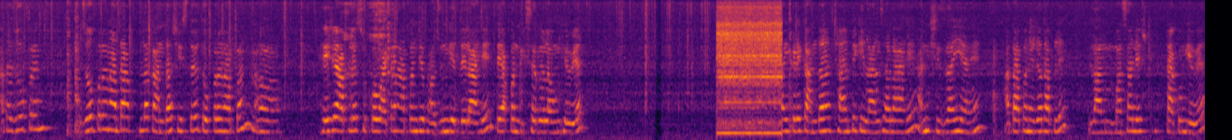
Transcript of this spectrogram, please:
आता जोपर्यंत जोपर्यंत आता आपला कांदा शिजतोय तोपर्यंत आपण हे जे आपलं सुकं वाटण आपण जे भाजून घेतलेलं आहे ते आपण मिक्सरला लावून घेऊयात. इकडे कांदा छानपैकी लाल झाला आहे आणि शिजाई आहे. आता आपण ह्याच्यात आपले लाल मसाले टाकून घेऊयात.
